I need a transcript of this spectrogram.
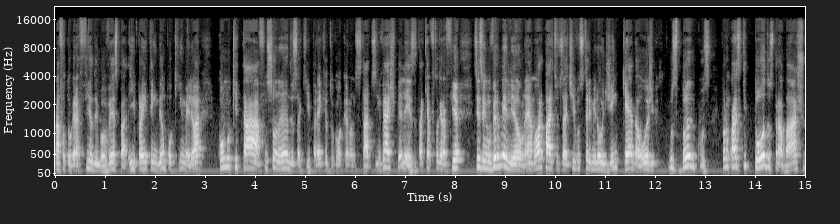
a fotografia do Ibovespa e para entender um pouquinho melhor como que está funcionando isso aqui. Peraí que eu estou colocando no status invest, beleza, tá aqui a fotografia, vocês veem um vermelhão, né? A maior parte dos ativos terminou o dia em queda hoje, os bancos foram quase que todos para baixo,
